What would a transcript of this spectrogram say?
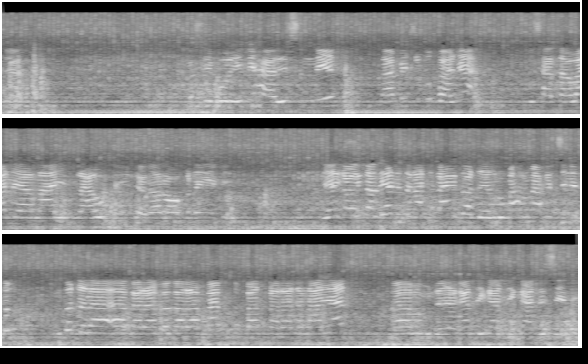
Ya. Meskipun ini hari Senin, tapi cukup banyak wisatawan yang naik perahu di Danau Ropening ini. Dan kalau kita lihat di tengah-tengah itu ada yang rumah-rumah kecil itu, itu adalah uh, karamba-karamba tempat para nelayan uh, membudidayakan ikan-ikan di sini.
